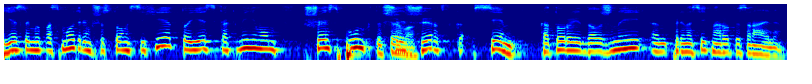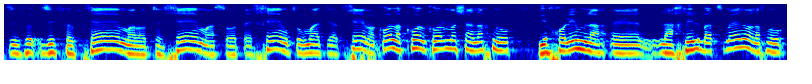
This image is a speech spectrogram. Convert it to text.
если мы посмотрим в шестом стихе, то есть как минимум шесть пунктов, Шева. шесть жертв, к- семь, которые должны אה, приносить народ Израиля. זבח- זבחיכם, עלותיכם, מעשרותיכם, תרומת ידכם, הכל הכל, כל מה שאנחנו יכולים לה, אה, להכליל בעצמנו, אנחנו,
